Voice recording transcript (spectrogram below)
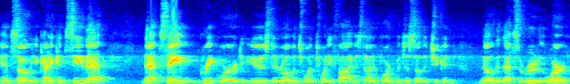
and so you kind of can see that that same Greek word used in Romans 1:25. It's not important, but just so that you can know that that's the root of the word.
